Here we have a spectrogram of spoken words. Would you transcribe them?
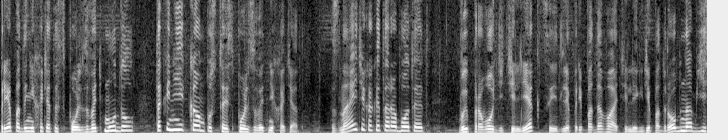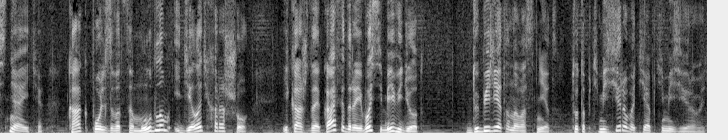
Преподы не хотят использовать Moodle, так они и кампус-то использовать не хотят. Знаете, как это работает? Вы проводите лекции для преподавателей, где подробно объясняете, как пользоваться мудлом и делать хорошо. И каждая кафедра его себе ведет. Дубилета на вас нет. Тут оптимизировать и оптимизировать.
